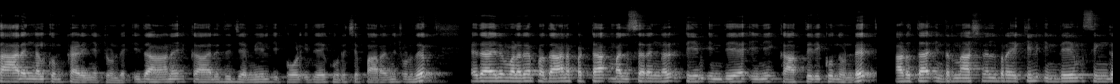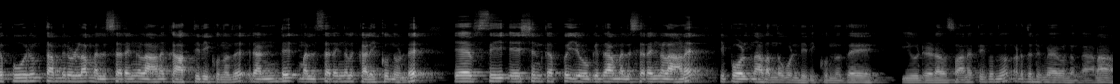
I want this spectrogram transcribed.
താരങ്ങൾക്കും കഴിഞ്ഞിട്ടുണ്ട്. ഇതാണ് ഖാലിദ് ജമീൽ ഇപ്പോൾ ഇതേക്കുറിച്ച് പറഞ്ഞിട്ടുള്ളത്. ഏതായാലും വളരെ പ്രധാനപ്പെട്ട മത്സരങ്ങൾ ടീം ഇന്ത്യയെ ഇനി കാത്തിരിക്കുന്നുണ്ട്. അടുത്ത ഇന്റർനാഷണൽ ബ്രേക്കിൽ ഇന്ത്യയും സിംഗപ്പൂരും തമ്മിലുള്ള മത്സരങ്ങളാണ് കാത്തിരിക്കുന്നത്. രണ്ട് മത്സരങ്ങൾ കളിക്കുന്നുണ്ട്. A F C Asian cup യോഗ്യതാ മത്സരങ്ങളാണ് ഇപ്പോൾ നടന്നുകൊണ്ടിരിക്കുന്നത്. ഈ വീഡിയോയുടെ അവസാനിപ്പിക്കുന്നു. അടുത്തൊരു വീണ്ടും കാണാം.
